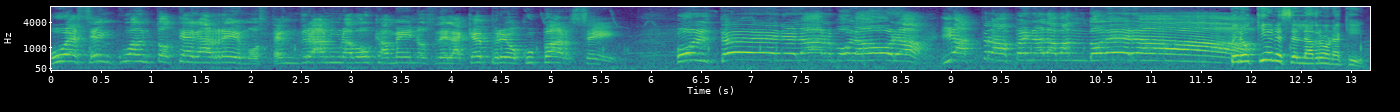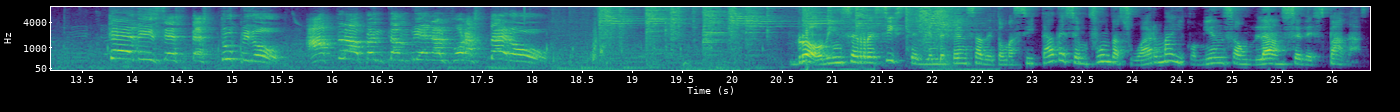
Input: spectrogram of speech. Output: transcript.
Pues en cuanto te agarremos tendrán una boca menos de la que preocuparse. ¡Volteen el árbol ahora y atrapen a la bandolera! ¿Pero quién es el ladrón aquí? ¿Qué dice este estúpido? ¡Atrapen también al forastero! Robin se resiste y en defensa de Tomasita desenfunda su arma y comienza un lance de espadas.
